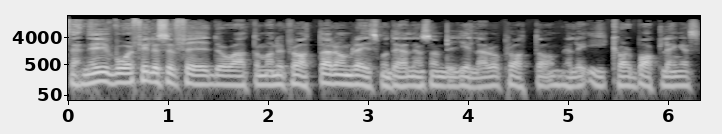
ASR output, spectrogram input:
Sen är ju vår filosofi då att om man nu pratar om racemodellen som vi gillar att prata om, eller e-car baklänges,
